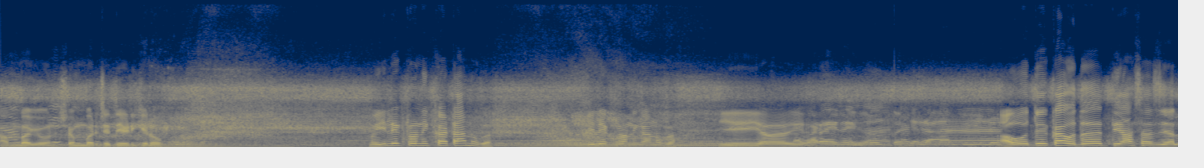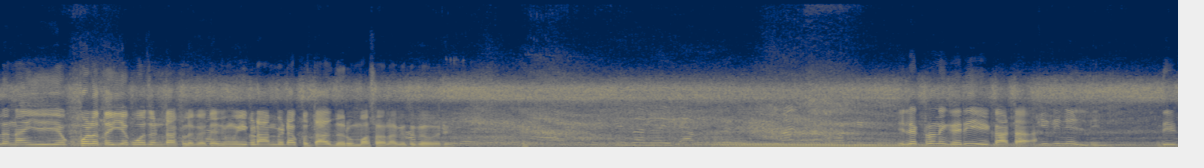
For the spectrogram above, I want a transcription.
आंबा घेऊन शंभरचे दीड किलो. मग इलेक्ट्रॉनिक काटा आणू का? इलेक्ट्रॉनिक आणू का? हे या- अहो ते काय होतं ते असं झालं ना एक पळत एक वजन टाकलं का? त्याच्यामुळे इकडं आंबे टाकू तास धरून बसावं लागतं कवर इलेक्ट्रॉनिक घरी आहे काटा. किती नेल दीड.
